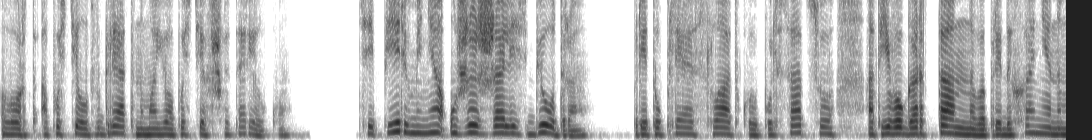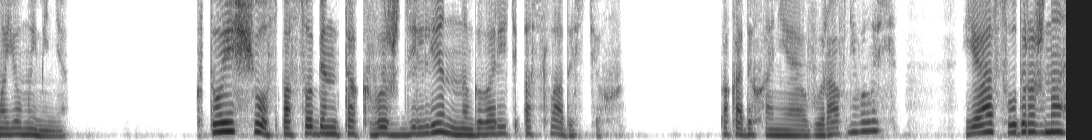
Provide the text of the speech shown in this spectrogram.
Лорд опустил взгляд на мою опустевшую тарелку. Теперь у меня уже сжались бедра, притупляя сладкую пульсацию от его гортанного придыхания на моем имени. Кто еще способен так вожделенно говорить о сладостях? Пока дыхание выравнивалось, я судорожно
